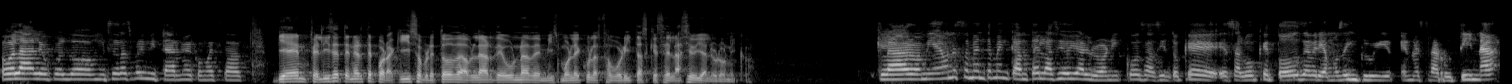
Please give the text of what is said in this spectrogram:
Hola Leopoldo, muchas gracias por invitarme, ¿cómo estás? Bien, feliz de tenerte por aquí, sobre todo de hablar de una de mis moléculas favoritas, que es el ácido hialurónico. Claro, a mí honestamente me encanta el ácido hialurónico, o sea, siento que es algo que todos deberíamos de incluir en nuestra rutina.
